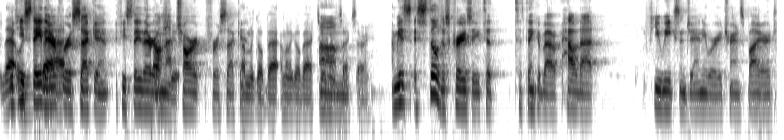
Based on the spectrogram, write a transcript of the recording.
that. If you stay that. there for a second, if you stay there oh, on that chart for a second, I'm gonna go back. I'm gonna go back to um, sec. Sorry. I mean, it's, it's still just crazy to to think about how that few weeks in January transpired.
